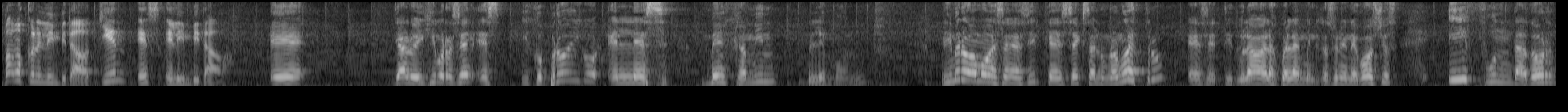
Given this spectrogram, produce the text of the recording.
vamos con el invitado. ¿Quién es el invitado? Eh, ya lo dijimos recién, es hijo pródigo, él es Benjamín Blemont. Primero vamos a decir que es ex alumno nuestro, es eh, titulado de la Escuela de Administración y Negocios y fundador de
